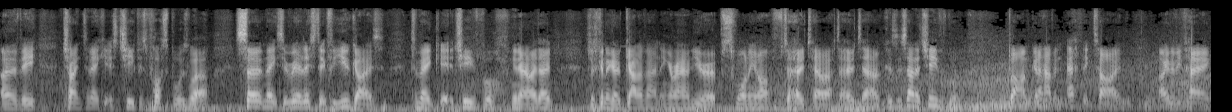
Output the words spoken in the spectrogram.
Be trying to make it as cheap as possible as well. So it makes it realistic for you guys to make it achievable. You know, I don't just gonna go gallivanting around Europe, swanning off to hotel after hotel because it's unachievable. But I'm gonna have an epic time. I'm gonna be paying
